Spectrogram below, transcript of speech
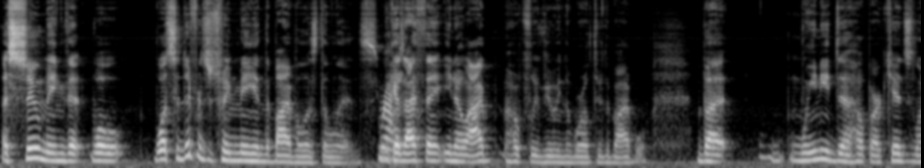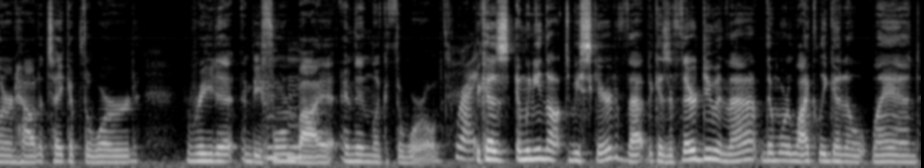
assuming that, well, what's the difference between me and the Bible is the lens, because I think you know I'm hopefully viewing the world through the Bible, but we need to help our kids learn how to take up the Word, read it, and be formed by it, and then look at the world. Mm-hmm. Right. Because and we need not to be scared of that because if they're doing that, then we're likely going to land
